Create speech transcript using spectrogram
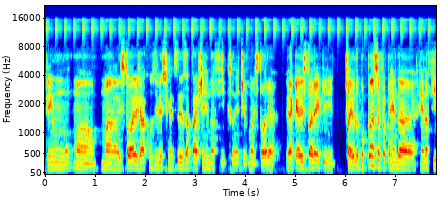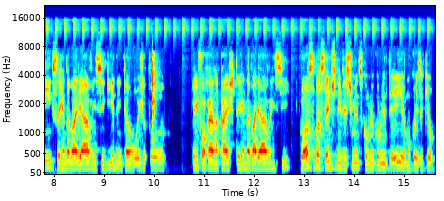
Tenho um, uma, uma história já com os investimentos desde a parte da renda fixa, né? Tive uma história, é aquela história que saiu da poupança, foi para renda, renda fixa, renda variável em seguida, então hoje eu tô bem focado na parte de renda variável em si. Gosto bastante de investimentos, como eu comentei, é uma coisa que eu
